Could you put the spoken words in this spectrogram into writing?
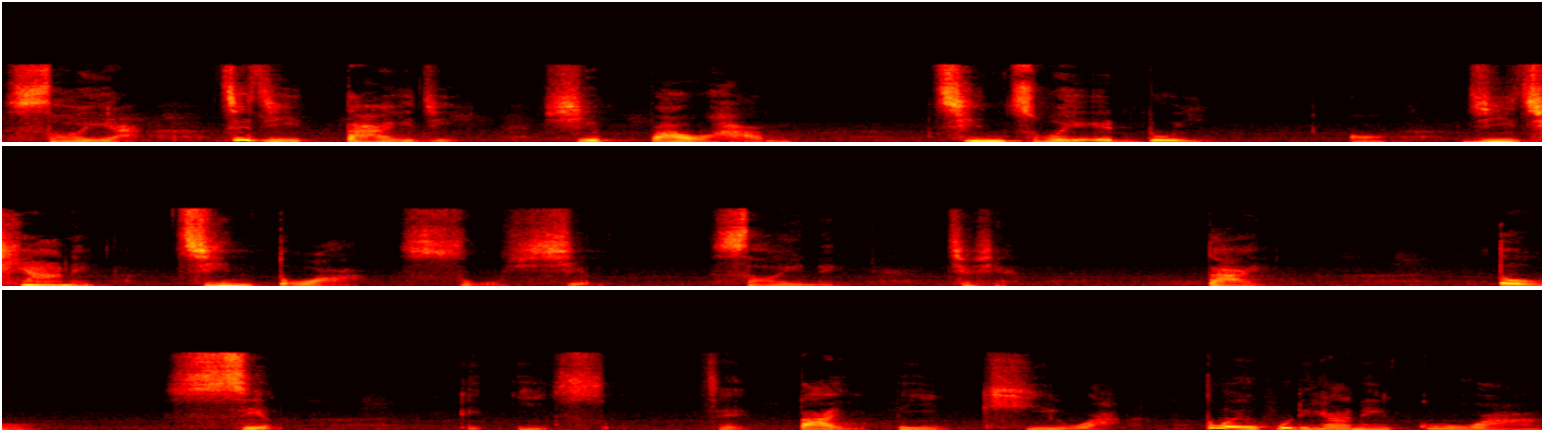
所以啊，这字代字是包含真多的类。哦，而且呢，真大属性，所以呢，就是大多性的意思。这大比丘啊，对付遐尼久啊，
